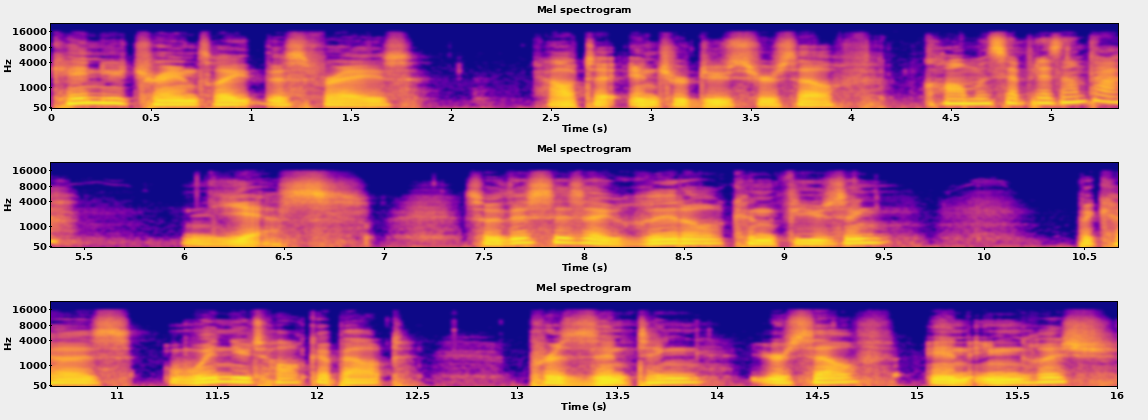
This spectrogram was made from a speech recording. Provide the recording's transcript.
can you translate this phrase, how to introduce yourself? Como se apresentar. Yes. So, this is a little confusing because when you talk about presenting yourself in English,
